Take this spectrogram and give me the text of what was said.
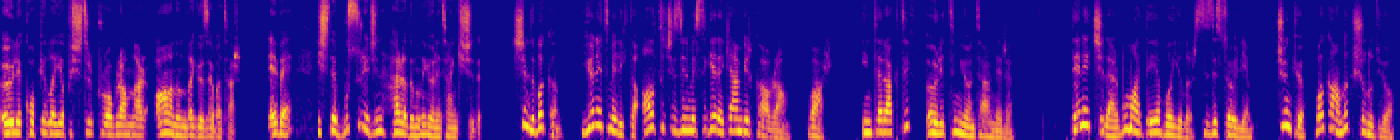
Öyle kopyala yapıştır programlar anında göze batar. Ebe, işte bu sürecin her adımını yöneten kişidir. Şimdi bakın, yönetmelikte altı çizilmesi gereken bir kavram var. İnteraktif öğretim yöntemleri. Denetçiler bu maddeye bayılır, size söyleyeyim. Çünkü bakanlık şunu diyor.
